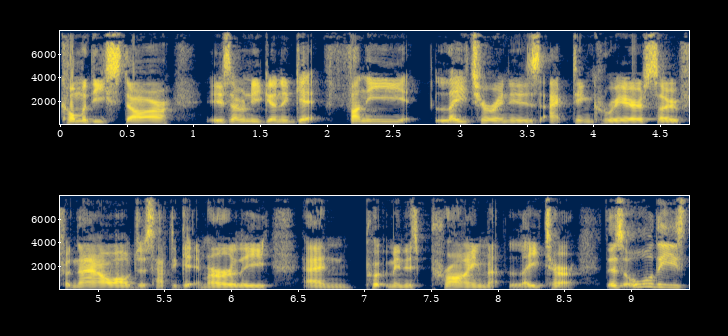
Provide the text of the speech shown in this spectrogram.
comedy star is only going to get funny later in his acting career. So for now, I'll just have to get him early and put him in his prime later. There's all these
